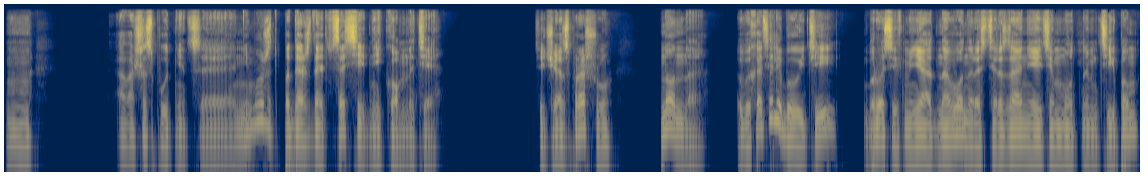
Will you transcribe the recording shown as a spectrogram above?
М а ваша спутница не может подождать в соседней комнате? Сейчас прошу. Нонна, вы хотели бы уйти, бросив меня одного на растерзание этим мутным типом,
